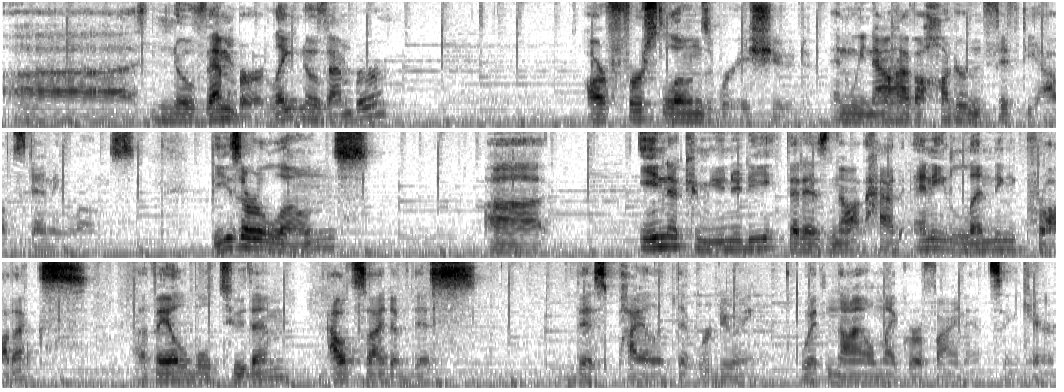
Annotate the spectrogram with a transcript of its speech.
uh, November, late November, our first loans were issued, and we now have 150 outstanding loans. These are loans uh, in a community that has not had any lending products available to them outside of this, this pilot that we're doing with Nile Microfinance and CARE.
